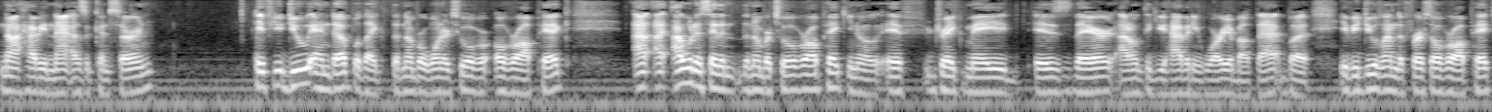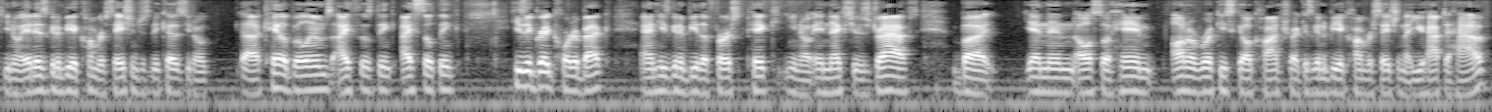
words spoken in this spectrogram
not having that as a concern. If you do end up with like the number one or two over, overall pick, I, I wouldn't say the, the number two overall pick. You know, if Drake Maye is there, I don't think you have any worry about that. But if you do land the first overall pick, you know, it is going to be a conversation just because you know uh, Caleb Williams. I still think I still think he's a great quarterback and he's going to be the first pick. You know, in next year's draft. But and then also him on a rookie scale contract is going to be a conversation that you have to have.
